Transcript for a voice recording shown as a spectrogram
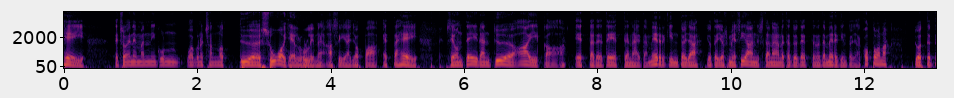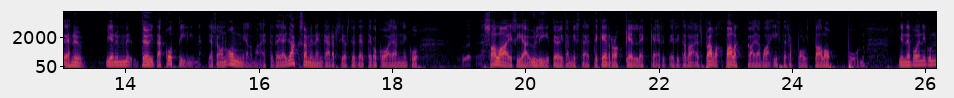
hei, että se on enemmän niin kuin, voiko nyt sanoa, työsuojelullinen asia jopa, että hei, se on teidän työaikaa, että te teette näitä merkintöjä, joten jos minä sijainnista näen, että te teette näitä merkintöjä kotona, te olette tehnyt vienyt töitä kotiin, ja se on ongelma, että teidän jaksaminen kärsii, jos te teette koko ajan niin kuin salaisia ylitöitä, mistä ette kerro kellekään, ja sitten ei sitä saa edes palkkaa, ja vaan itsensä polttaa loppuun. Niin ne voi niin kuin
